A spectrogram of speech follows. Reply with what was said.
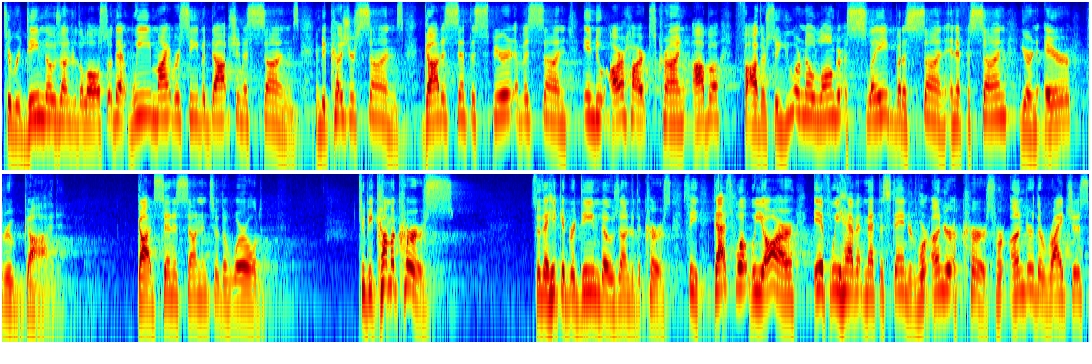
to redeem those under the law so that we might receive adoption as sons. And because you're sons, God has sent the Spirit of His Son into our hearts, crying, Abba, Father. So you are no longer a slave, but a son. And if a son, you're an heir through God. God sent His Son into the world to become a curse so that he could redeem those under the curse. See, that's what we are if we haven't met the standard. We're under a curse, we're under the righteous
